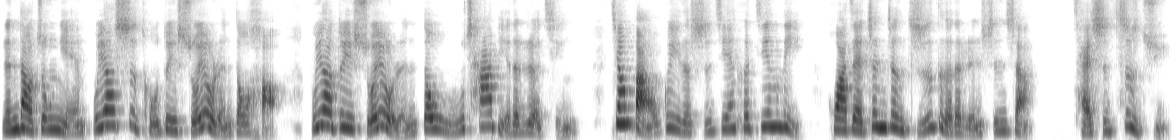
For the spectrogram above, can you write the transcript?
人到中年，不要试图对所有人都好，不要对所有人都无差别的热情，将宝贵的时间和精力花在真正值得的人身上，才是智举。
